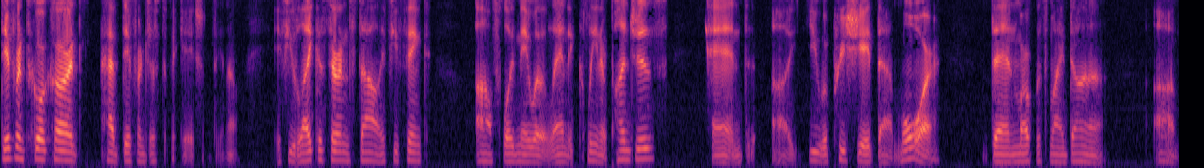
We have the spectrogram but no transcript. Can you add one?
different scorecards have different justifications, you know. If you like a certain style, if you think uh, Floyd Mayweather landed cleaner punches and uh, you appreciate that more than Marcos Maidana um,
